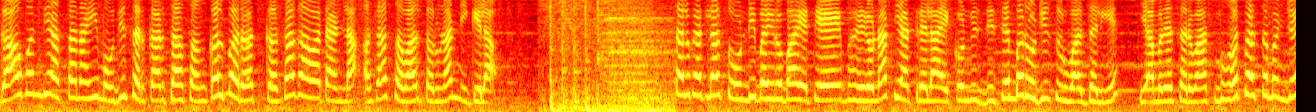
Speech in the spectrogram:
गावबंदी असतानाही मोदी सरकारचा संकल्प रथ कसा गावात आणला असा सवाल तरुणांनी केला. तालुक्यातल्या चोंडी भैरोबा येथे भैरवनाथ यात्रेला एकोणवीस डिसेंबर रोजी सुरुवात झाली आहे यामध्ये सर्वात महत्वाचं म्हणजे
